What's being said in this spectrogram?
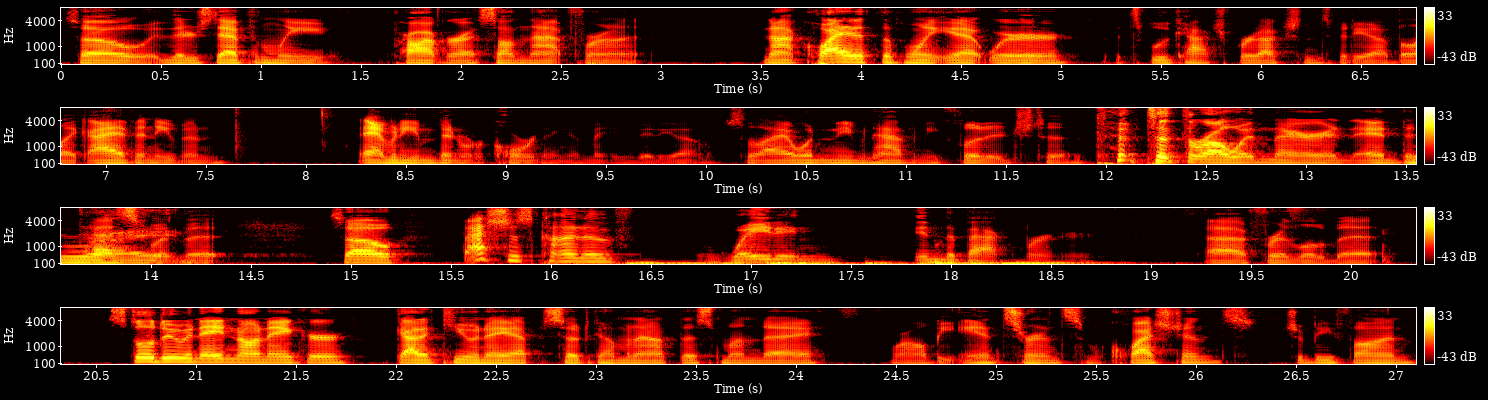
So there's definitely progress on that front. Not quite at the point yet where it's Blue Catch Productions video, but like I haven't even I haven't even been recording a main video, so I wouldn't even have any footage to to throw in there and, and to test with it. So that's just kind of waiting in the back burner uh, for a little bit. Still doing Aiden on Anchor. Got a Q&A episode coming out this Monday where I'll be answering some questions. Should be fun.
